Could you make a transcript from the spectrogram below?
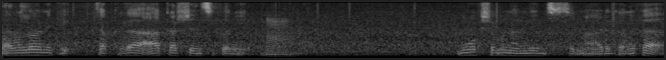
తనలోనికి చక్కగా ఆకర్షించుకొని మోక్షమును అందించుతున్నాడు కనుక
